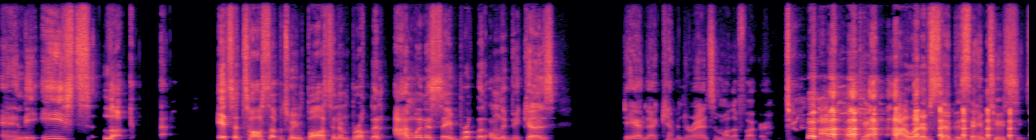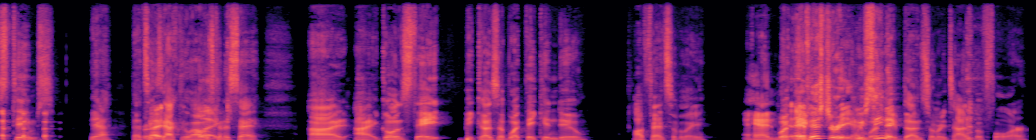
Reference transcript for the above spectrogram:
And in the East, look, uh, it's a toss up between Boston and Brooklyn. I'm going to say Brooklyn only because, damn, that Kevin Durant's a motherfucker. I, okay, I would have said the same two teams. Yeah, that's right? exactly what I was going to say. Uh, I, Golden State because of what they can do offensively and what they have history. We've seen they've it. done so many times before.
